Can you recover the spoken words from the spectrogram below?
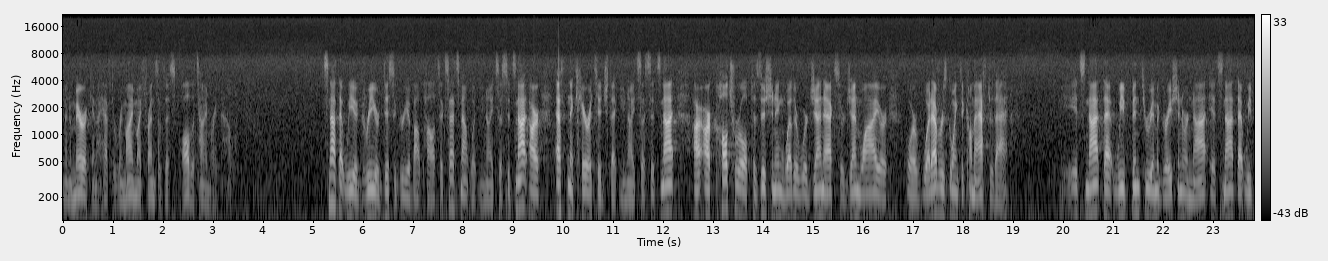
I'm an American. I have to remind my friends of this all the time right now. It's not that we agree or disagree about politics. That's not what unites us. It's not our ethnic heritage that unites us. It's not our, our cultural positioning, whether we're Gen X or Gen Y or, or whatever is going to come after that. It's not that we've been through immigration or not. It's not that we've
